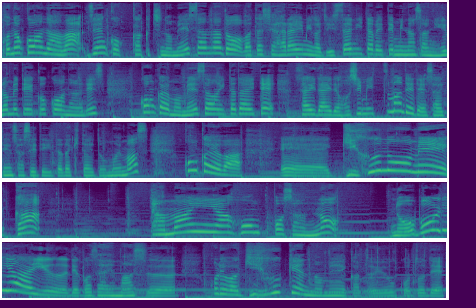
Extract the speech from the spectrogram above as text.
このコーナーは全国各地の名産などを私原由美が実際に食べて皆さんに広めていくコーナーです。今回も名産を頂いて最大で星3つまでで採点させていただきたいと思います。今回は、えー、岐阜の銘菓玉井屋本舗さんののぼりあゆでございます。これは岐阜県の名家ということで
